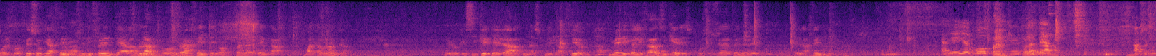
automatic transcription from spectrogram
o el proceso que hacemos es diferente al hablar con otra gente, no hace falta que tenga bata blanca, pero que sí que te da una explicación. Medicalizada si quieres, pues eso ya depende de, de la gente. Ahí hay algo que planteamos. Ah, perdón.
